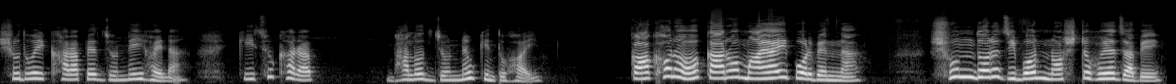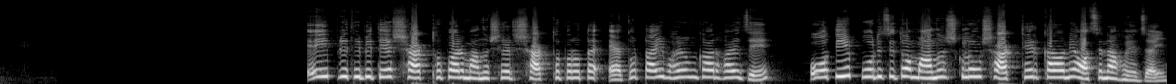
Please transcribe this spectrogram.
শুধু ওই খারাপের জন্যেই হয় না, কিছু খারাপ ভালোর জন্যেও কিন্তু হয়। কখনো কারও মায়াই পড়বেন না। সুন্দর জীবন নষ্ট হয়ে যাবে। এই পৃথিবীতে স্বার্থপর মানুষের স্বার্থপরতা এতটাই ভয়ঙ্কর হয় যে, অতি পরিচিত মানুষগুলোও স্বার্থের কারণে অচেনা হয়ে যায়।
